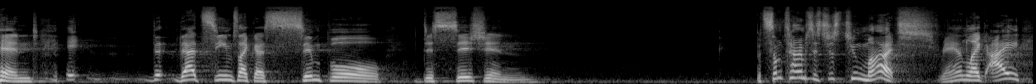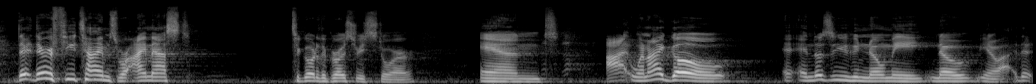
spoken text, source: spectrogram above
And it, th- that seems like a simple decision. But sometimes it's just too much, man. Like, I, there, there are a few times where I'm asked to go to the grocery store, and I, when I go, and those of you who know me know, you know,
